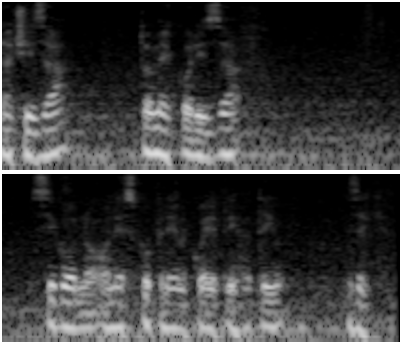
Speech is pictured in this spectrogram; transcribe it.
znači za tome je korist za sigurno one skupine koje prihvataju zekat.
